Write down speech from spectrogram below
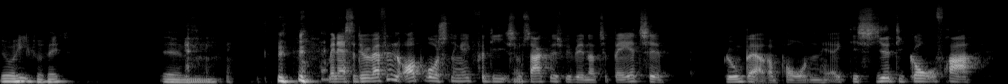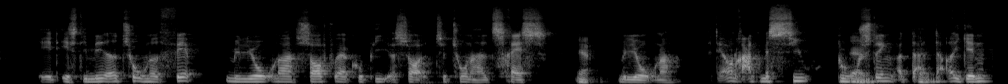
det var helt perfekt. Øhm, men altså, det er jo i hvert fald en oprustning, ikke? fordi som sagt, hvis vi vender tilbage til Bloomberg-rapporten her, ikke? de siger, at de går fra et estimeret 205 millioner softwarekopier solgt til 250 Ja. millioner. Det er jo en ret massiv boosting, og Det der, er der, og igen,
